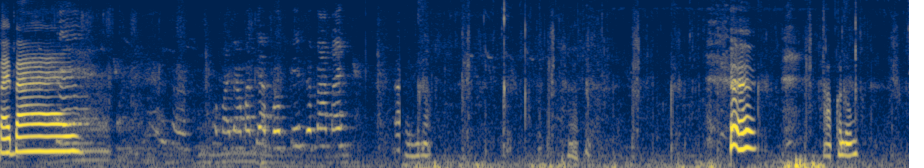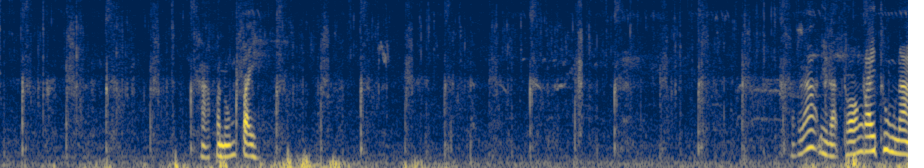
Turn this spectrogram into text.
บายบายไปแล้วมา เที่ยวเพิ่มปี๊บกันบ้านไหนหมหาขนม หาขนมไปเอาละนี่แหละท้องไร่ทุ่งนา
